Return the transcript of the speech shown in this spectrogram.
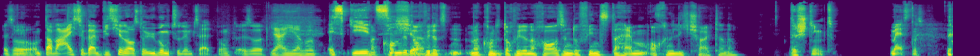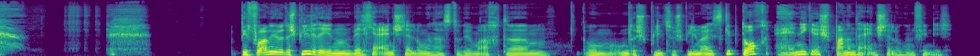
Also, mhm. und da war ich sogar ein bisschen aus der Übung zu dem Zeitpunkt. Also, ja, ja, aber es geht man kommt, sicher. Doch wieder, man kommt doch wieder nach Hause und du findest daheim auch einen Lichtschalter, ne? Das stimmt. Meistens. Bevor wir über das Spiel reden, welche Einstellungen hast du gemacht? Ähm, um, um das Spiel zu spielen, weil es gibt doch einige spannende Einstellungen, finde ich.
